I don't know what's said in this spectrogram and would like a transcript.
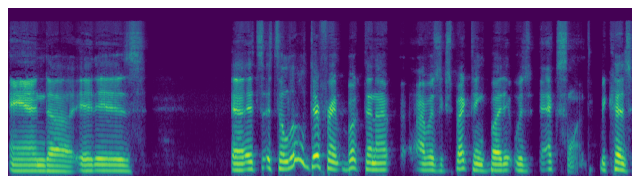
And uh, it is. Uh, it's it's a little different book than I I was expecting, but it was excellent because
